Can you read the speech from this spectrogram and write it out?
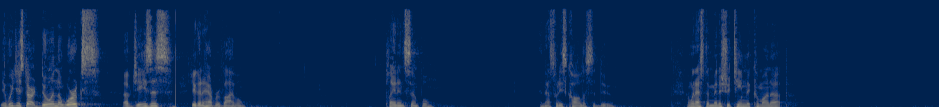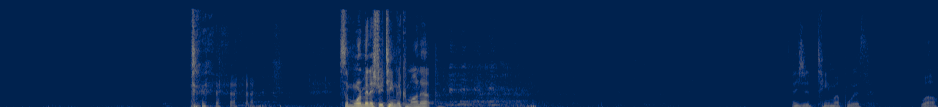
if we just start doing the works of Jesus, you're going to have revival. Plain and simple. And that's what he's called us to do. I'm going to ask the ministry team to come on up. Some more ministry team to come on up. I need you to team up with, well,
